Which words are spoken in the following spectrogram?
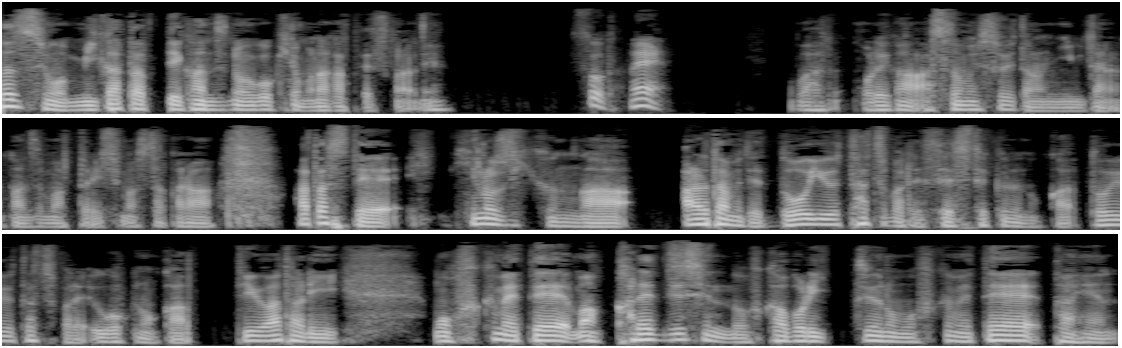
ずしも味方っていう感じの動きでもなかったですからね。そうだね。俺が足止めしといたのにみたいな感じもあったりしましたから、果たして日野関くんが改めてどういう立場で接してくるのか、どういう立場で動くのかっていうあたりも含めて、まあ彼自身の深掘りっていうのも含めて大変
